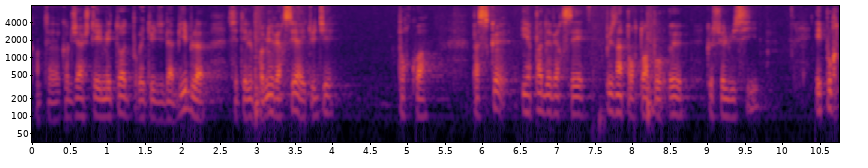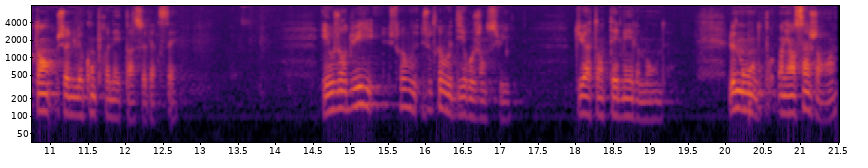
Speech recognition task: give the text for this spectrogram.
Quand, euh, quand j'ai acheté une méthode pour étudier la Bible, c'était le premier verset à étudier. Pourquoi? Parce qu'il n'y a pas de verset plus important pour eux que celui-ci. Et pourtant, je ne le comprenais pas, ce verset. Et aujourd'hui, je voudrais vous dire où j'en suis. Dieu a tant aimé le monde. Le monde, on est en Saint Jean. Hein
